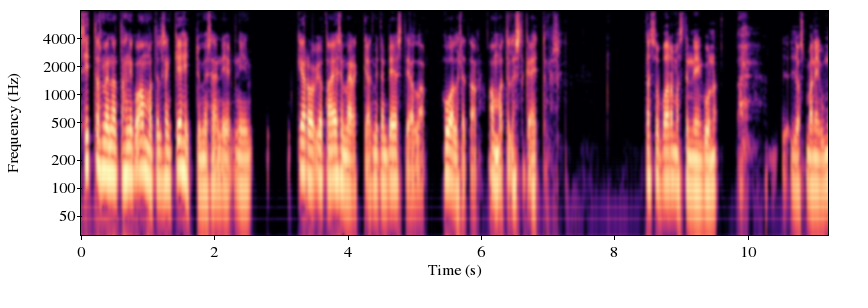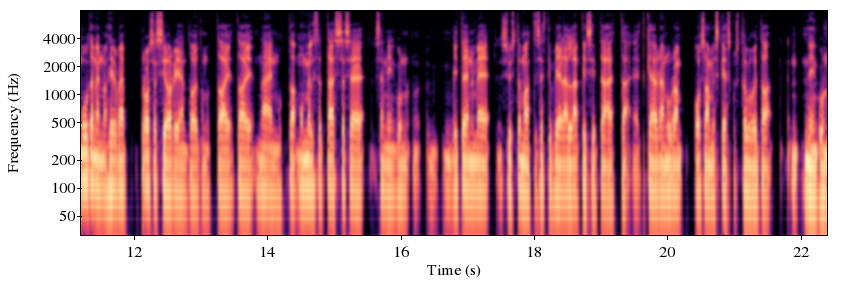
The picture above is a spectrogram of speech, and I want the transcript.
Sitten jos mennään tähän niin kuin ammatilliseen kehittymiseen, niin, niin kerro jotain esimerkkejä, että miten Destialla huolehditaan ammatillisesta kehittymisestä tässä on varmasti niin kuin, jos mä niin kuin muuten en ole hirveän prosessiorientoitunut tai, tai näin, mutta mun mielestä tässä se, se niin kuin, miten me systemaattisesti viedään läpi sitä, että, että käydään uran osaamiskeskusteluita niin kuin,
